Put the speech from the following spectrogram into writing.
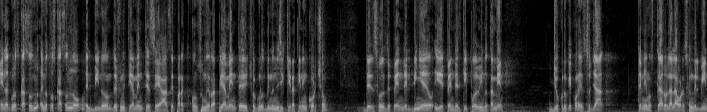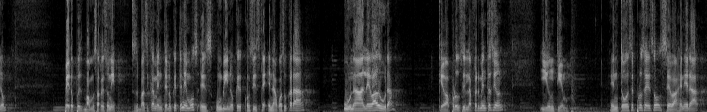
En algunos casos, en otros casos no, el vino definitivamente se hace para consumir rápidamente, de hecho algunos vinos ni siquiera tienen corcho, de eso depende el viñedo y depende el tipo de vino también. Yo creo que con esto ya tenemos claro la elaboración del vino, pero pues vamos a resumir. Entonces básicamente lo que tenemos es un vino que consiste en agua azucarada, una levadura que va a producir la fermentación y un tiempo. En todo ese proceso se va a generar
